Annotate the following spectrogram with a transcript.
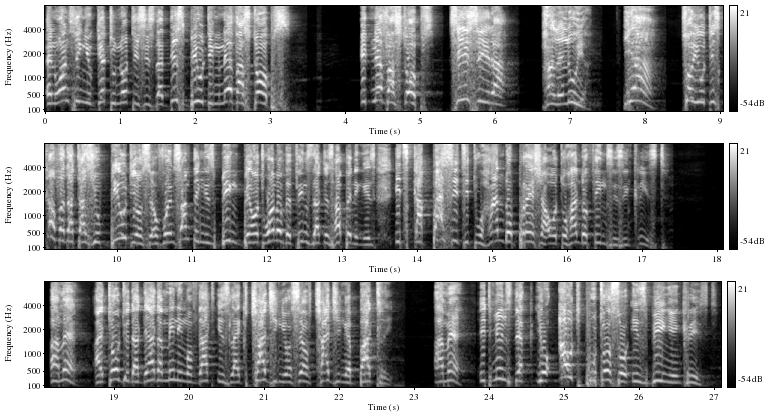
And one thing you get to notice is that this building never stops. It never stops. See, that? Hallelujah. Yeah. So you discover that as you build yourself, when something is being built, one of the things that is happening is its capacity to handle pressure or to handle things is increased. Amen. I told you that the other meaning of that is like charging yourself, charging a battery. Amen. It means that your output also is being increased.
